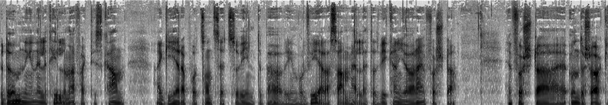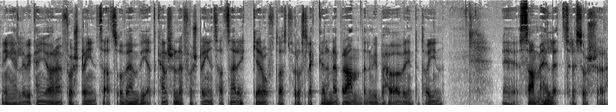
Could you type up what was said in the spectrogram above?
bedömningen eller till och med faktiskt kan agera på ett sådant sätt så vi inte behöver involvera samhället. Att vi kan göra en första, en första eh, undersökning eller vi kan göra en första insats. Och vem vet, kanske den första insatsen räcker oftast för att släcka den där branden. Vi behöver inte ta in eh, samhällets resurser.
